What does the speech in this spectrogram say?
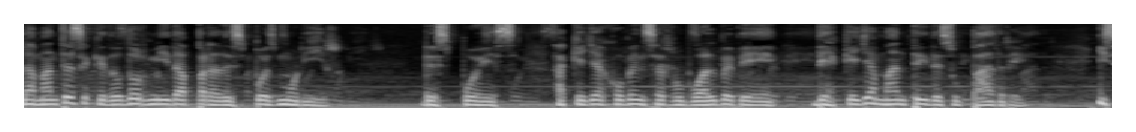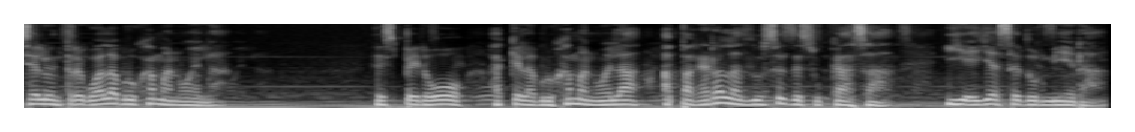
La amante se quedó dormida para después morir. Después, aquella joven se robó al bebé de aquella amante y de su padre y se lo entregó a la bruja Manuela. Esperó a que la bruja Manuela apagara las luces de su casa y ella se durmiera.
